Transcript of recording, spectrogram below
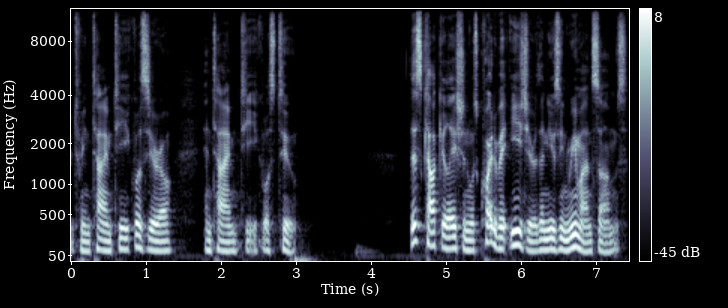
between time t equals 0 and time t equals 2. This calculation was quite a bit easier than using Riemann sums,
